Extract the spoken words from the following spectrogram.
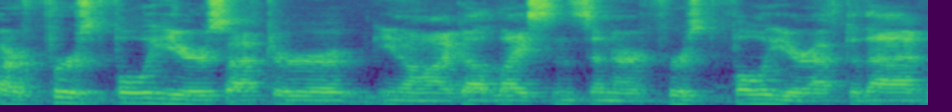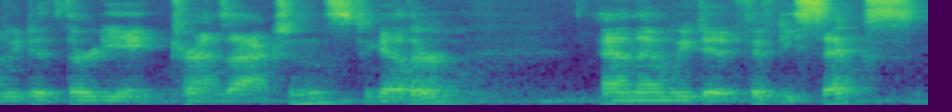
our first full year so after you know i got licensed and our first full year after that we did 38 transactions together. And then we did 56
